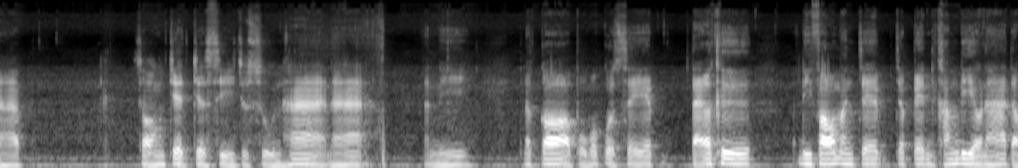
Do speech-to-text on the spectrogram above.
นะครับ 2774.05 นะฮะ อันนี้ แล้วก็ผมก็กดเซฟ แต่ก็คือ default มันจะจะเป็นครั้งเดียวนะฮะ แต่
